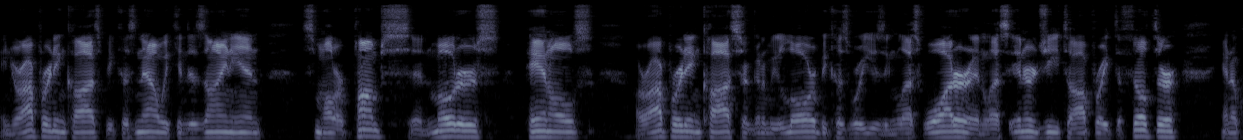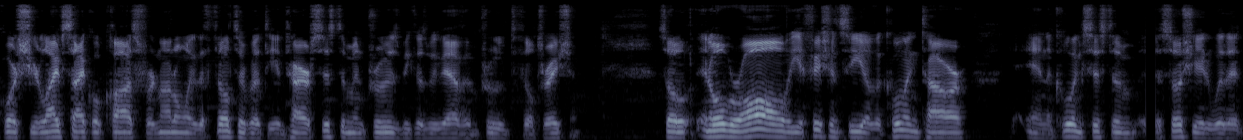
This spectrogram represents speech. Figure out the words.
and your operating costs because now we can design in smaller pumps and motors, panels. Our operating costs are going to be lower because we're using less water and less energy to operate the filter. And of course, your life cycle costs for not only the filter, but the entire system improves because we have improved filtration. So, in overall, the efficiency of the cooling tower and the cooling system associated with it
